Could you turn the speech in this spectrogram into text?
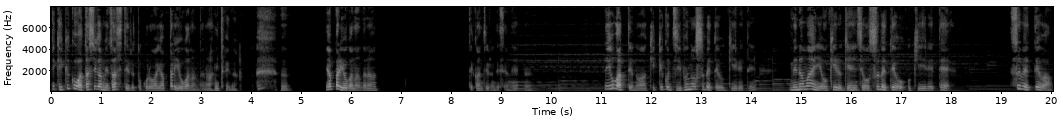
で結局私が目指しているところはやっぱりヨガなんだな みたいな、うん、やっぱりヨガなんだなって感じるんですよね。うん、でヨガっていうのは結局自分の全てを受け入れて目の前に起きる現象全てを受け入れて全ては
